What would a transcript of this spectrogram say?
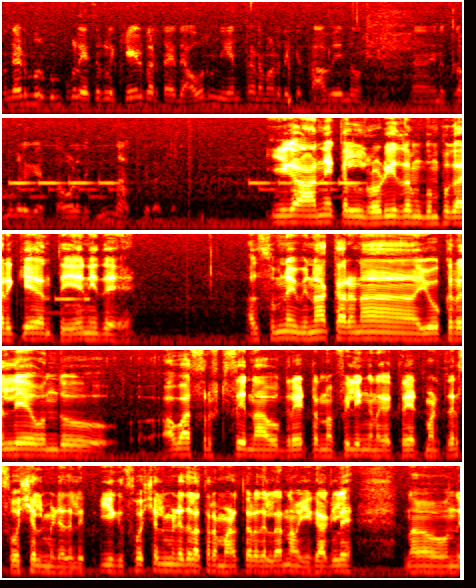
ಒಂದೆರಡು ಮೂರು ಗುಂಪುಗಳ ಹೆಸರುಗಳು ಕೇಳಿ ಬರ್ತಾ ಇದೆ. ಅವ್ರನ್ನ ನಿಯಂತ್ರಣ ಮಾಡೋದಕ್ಕೆ ತಾವೇನು ಆ, ಏನು ಕ್ರಮಗಳಿಗೆ ತಗೊಳ್ಳೋದಕ್ಕೆ ಮುಂದಾಗ್ತೀರಾ ಸರ್? ಈಗ ಆನೇಕಲ್ ರೋಡಿಸಮ್ ಗುಂಪುಗಾರಿಕೆ ಅಂತ ಏನಿದೆ ಅದು ಸುಮ್ಮನೆ ವಿನಾಕಾರಣ ಯುವಕರಲ್ಲಿ ಒಂದು ಅವಾಜ್ ಸೃಷ್ಟಿಸಿ ನಾವು ಗ್ರೇಟ್ ಅನ್ನೋ ಫೀಲಿಂಗನ್ನು ಕ್ರಿಯೇಟ್ ಮಾಡ್ತಿದ್ದಾರೆ ಸೋಷಿಯಲ್ ಮೀಡ್ಯಾದಲ್ಲಿ ಈಗ ಸೋಷಿಯಲ್ ಮೀಡ್ಯಾದಲ್ಲಿ ಆ ಥರ ಮಾಡ್ತಾ ಇರೋದೆಲ್ಲ ನಾವು ಈಗಾಗಲೇ ನಾವು ಒಂದು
